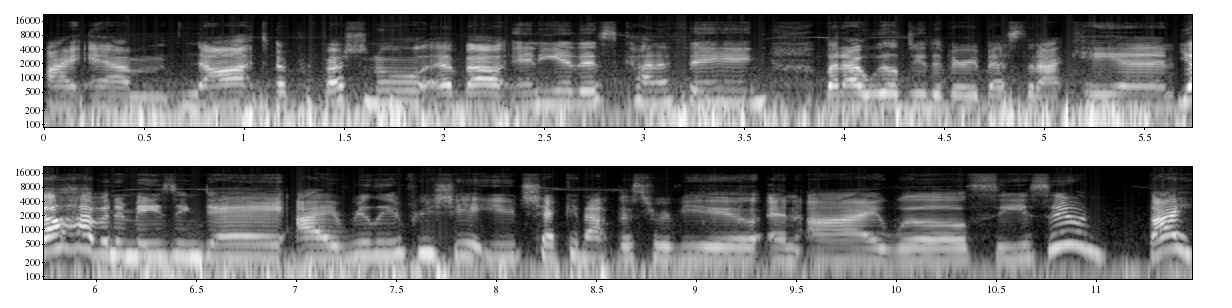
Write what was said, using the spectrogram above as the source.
I am not a professional about any of this kind of thing, but I will do the very best that I can. Y'all have an amazing day. I really appreciate you checking out this review, and I will see you soon. Bye.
